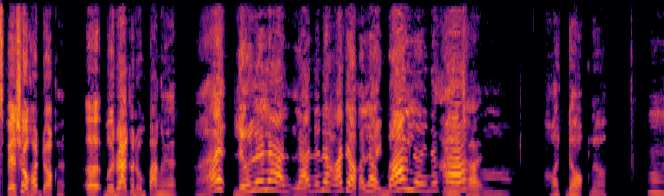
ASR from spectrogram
สเปเชียลฮอทดอกเออเหมือนร้านขนมปังฮะ รู้แล้วล่ะร้านนั้นนะฮอทดอกอร่อยมากเลยนะอืมใช่ฮอทดอกเหรออืม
